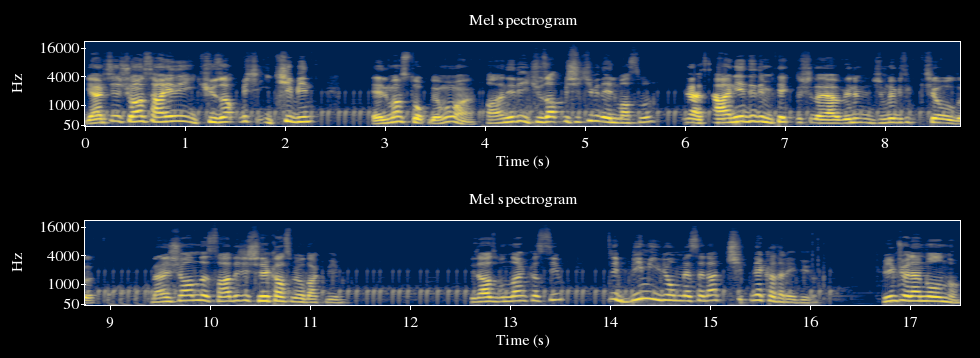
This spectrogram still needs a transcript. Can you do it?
Gerçi şu an saniyede 262 bin elmas topluyorum ama. Hanede 262 bin elmas mı? Ya saniye dedim tek tuşla ya benim cümle bir tık şey oldu. Ben şu anda sadece şey kasmaya odaklıyım. Biraz bundan kasayım. Şimdi 1 milyon mesela çip ne kadar ediyor? Benim için önemli olan o.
